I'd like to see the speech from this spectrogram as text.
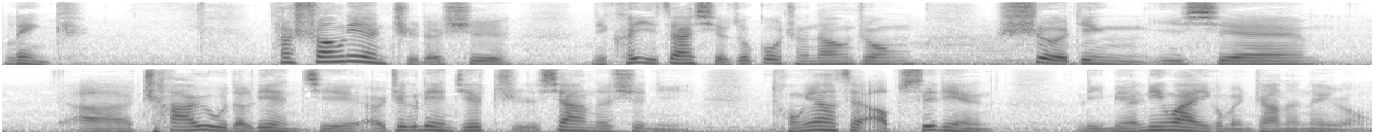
，link。它双链指的是你可以在写作过程当中设定一些呃插入的链接，而这个链接指向的是你同样在 Obsidian 里面另外一个文章的内容。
